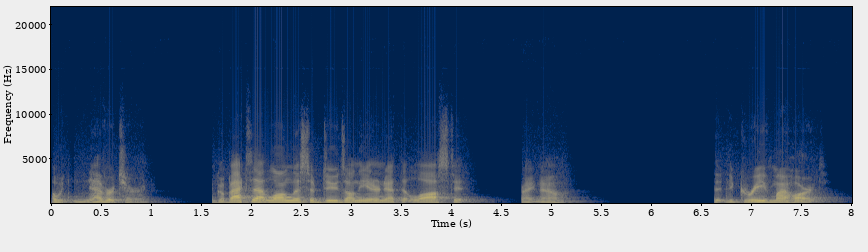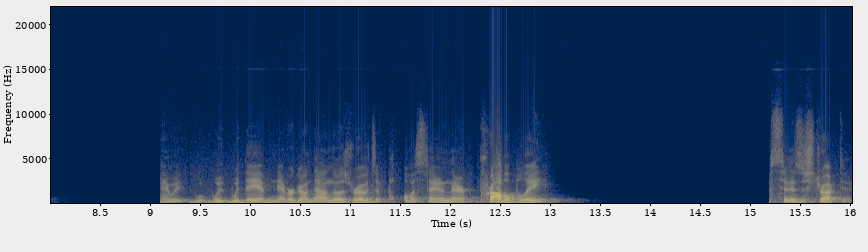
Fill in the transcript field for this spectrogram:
I would never turn. And go back to that long list of dudes on the internet that lost it right now, that, that grieve my heart. And would, would, would they have never gone down those roads if Paul was standing there? Probably. Sin is destructive.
